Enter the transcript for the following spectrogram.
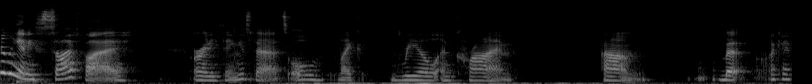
really any sci-fi or anything, is there? It's all like real and crime. Um, but okay,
